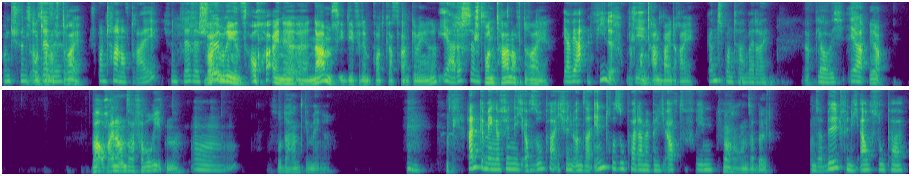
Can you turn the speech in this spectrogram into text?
Und ich finde es auch sehr, Spontan sehr auf drei. spontan auf drei. Ich finde es sehr, sehr schön. War übrigens auch eine äh, Namensidee für den Podcast Handgemenge, ne? ja, das stimmt. Spontan auf drei. ja, wir hatten viele Oder Ideen. spontan bei drei. Ganz spontan bei drei, Ja. glaube ich. Ja. Ja. War auch einer unserer Favoriten, ne? Mhm. So der Handgemenge. Handgemenge finde ich auch super. Ich finde unser Intro super, damit bin ich auch zufrieden. Ich mache auch unser Bild. Unser Bild finde ich auch super.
